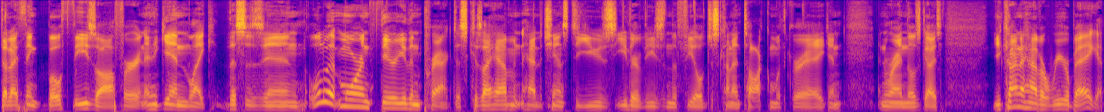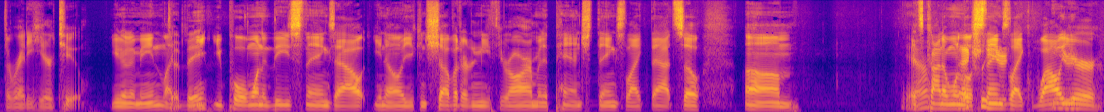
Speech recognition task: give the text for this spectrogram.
that i think both these offer and, again like this is in a little bit more in theory than practice because i haven't had a chance to use either of these in the field just kind of talking with greg and and ryan those guys. You kind of have a rear bag at the ready here too you know what i mean? Like you, you pull one of these things out you know you can shove it underneath your arm in a pinch things like that. So um it's kind of one of those things you're- like while you're- you're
